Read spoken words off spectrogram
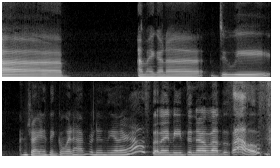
uh, am I gonna? Do we? I'm trying to think of what happened in the other house that I need to know about this house.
